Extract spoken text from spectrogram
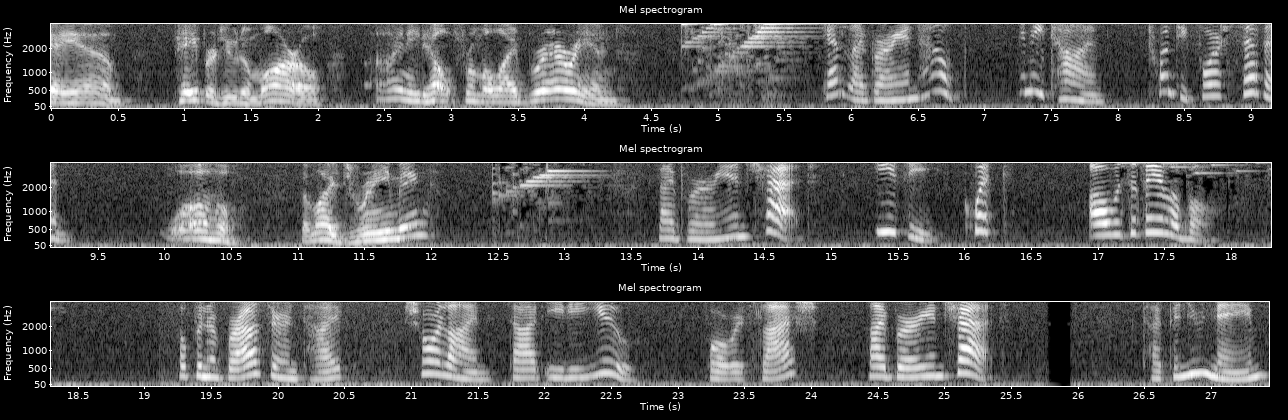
a.m. Paper due tomorrow. I need help from a librarian. Get librarian help anytime, 24 7. Whoa, am I dreaming? Librarian chat. Easy, quick, always available. Open a browser and type shoreline.edu forward slash librarian chat. Type in your name,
